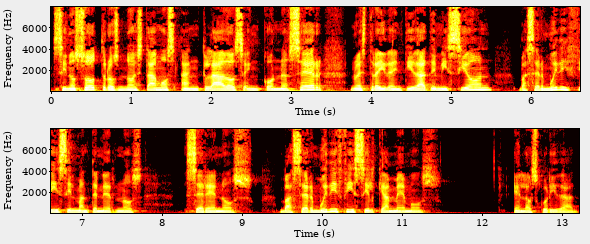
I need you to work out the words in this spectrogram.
Si nosotros no estamos anclados en conocer nuestra identidad y misión, va a ser muy difícil mantenernos serenos, va a ser muy difícil que amemos en la oscuridad.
